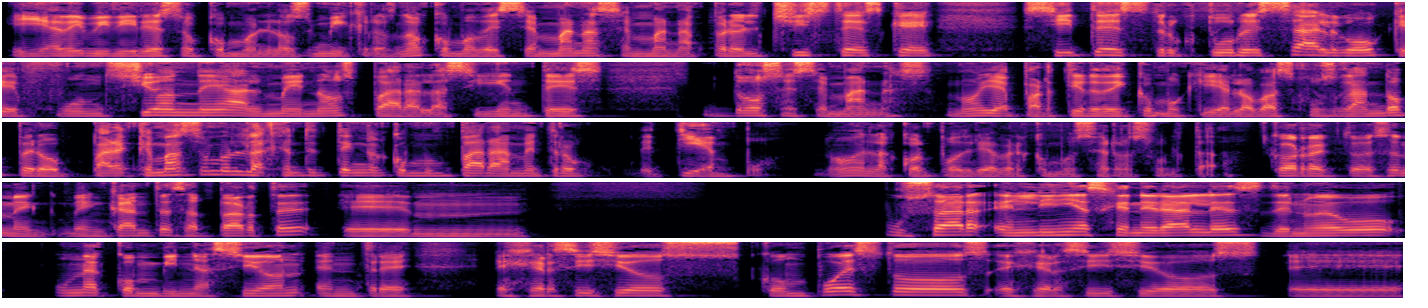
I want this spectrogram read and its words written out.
y ya dividir eso como en los micros, ¿no? Como de semana a semana. Pero el chiste es que si te estructures algo que funcione al menos para las siguientes 12 semanas, ¿no? Y a partir de ahí como que ya lo vas juzgando, pero para que más o menos la gente tenga como un parámetro de tiempo, ¿no? En la cual podría ver cómo es el resultado. Correcto, eso me, me encanta esa parte. Eh, usar en líneas generales, de nuevo, una combinación entre ejercicios compuestos, ejercicios eh,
